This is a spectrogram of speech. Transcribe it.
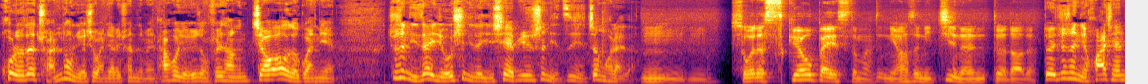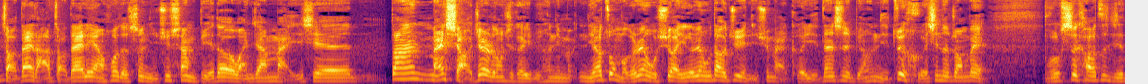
或者说在传统游戏玩家的圈子里面，他会有一种非常骄傲的观念，就是你在游戏里的一切必须是你自己挣回来的。嗯嗯嗯，所谓的 skill based 嘛，你要是你技能得到的，对，就是你花钱找代打、找代练，或者是你去向别的玩家买一些当然买小件儿的东西可以，比如说你买你要做某个任务需要一个任务道具，你去买可以。但是比方说你最核心的装备，不是靠自己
